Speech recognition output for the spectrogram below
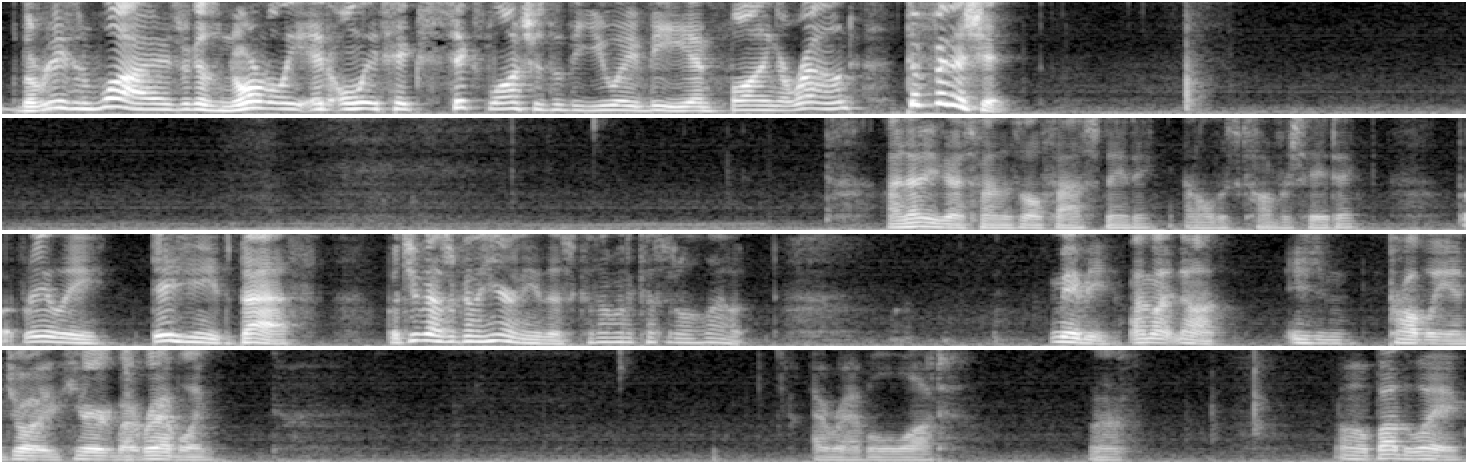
The reason why is because normally it only takes six launches of the UAV and flying around to finish it. I know you guys find this all fascinating and all this conversating, but really, Daisy needs Beth, but you guys are going to hear any of this because I'm going to cut it all out. Maybe, I might not. You can probably enjoy hearing my rambling. I ramble a lot. Uh. Oh, by the way,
